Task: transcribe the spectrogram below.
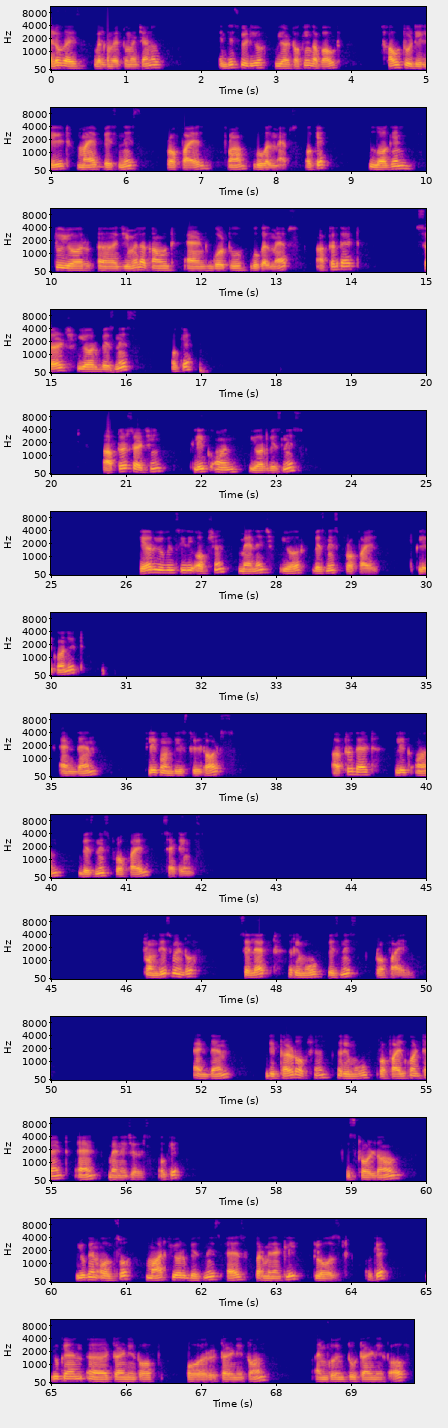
hello guys welcome back to my channel. In this video we are talking about how to delete my business profile from google maps okay? Log in to your uh, gmail account and go to google maps. After that search your business okay? After searching click on your business. Here you will see the option manage your business profile click on it. And then click on these three dots. After that click on business profile settings. From this window select remove business profile. And then the third option remove profile content and managers. Okay. Scroll down you can also mark your business as permanently closed okay? You can uh, turn it off or turn it on. I'm going to turn it off.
